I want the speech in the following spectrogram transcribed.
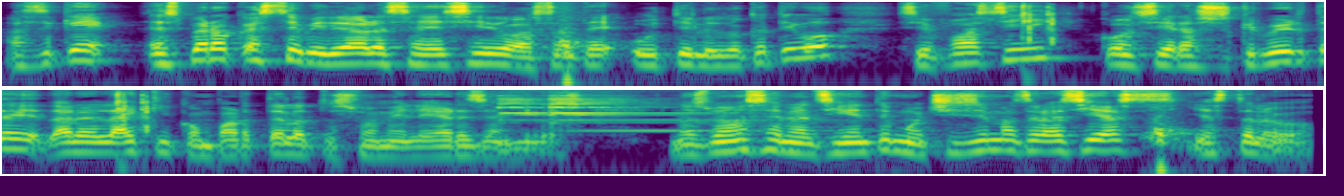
Así que espero que este video les haya sido bastante útil y educativo. Si fue así, considera suscribirte, darle like y compártelo a tus familiares y amigos. Nos vemos en el siguiente. Muchísimas gracias y hasta luego.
